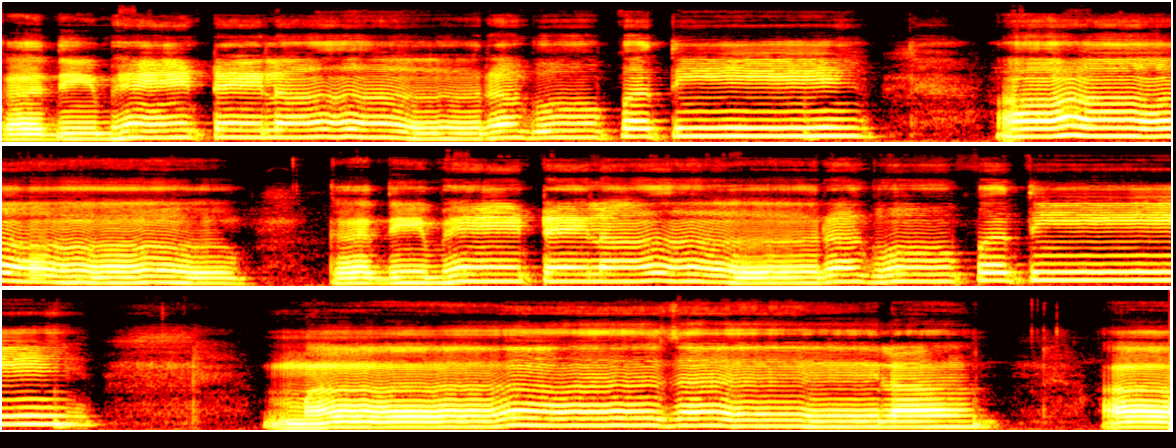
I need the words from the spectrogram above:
कधी भेटेल रघुपती? आ कधी भेटेल रघुपती? मजला आ आ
